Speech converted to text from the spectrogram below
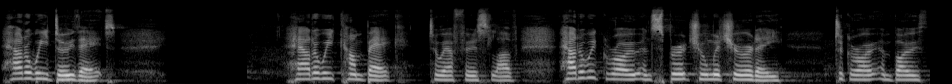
how do we do that? How do we come back to our first love? How do we grow in spiritual maturity to grow in both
